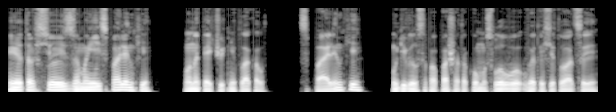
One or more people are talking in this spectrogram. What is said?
«И это все из-за моей спаленки?» Он опять чуть не плакал. «Спаленки?» — удивился папаша такому слову в этой ситуации.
